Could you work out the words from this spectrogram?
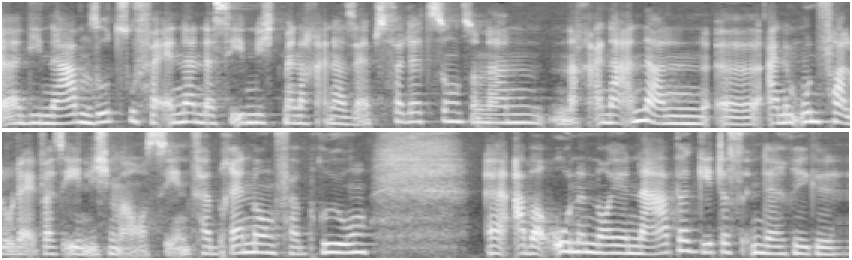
äh, die Narben so zu verändern, dass sie eben nicht mehr nach einer Selbstverletzung, sondern nach einer anderen, äh, einem Unfall oder etwas Ähnlichem aussehen. Verbrennung, Verbrühung. Äh, aber ohne neue Narbe geht das in der Regel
